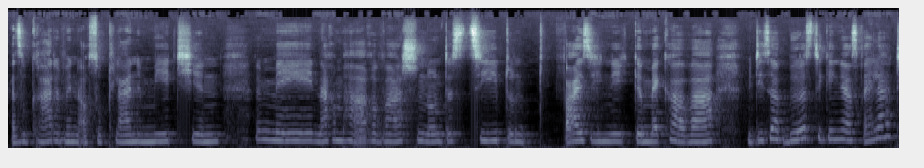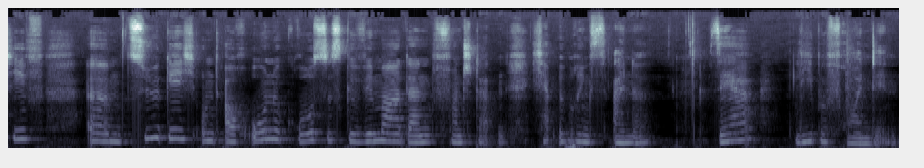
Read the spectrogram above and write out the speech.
Also gerade wenn auch so kleine Mädchen meh, nach dem Haare waschen und es zieht und weiß ich nicht, Gemecker war. Mit dieser Bürste ging das relativ ähm, zügig und auch ohne großes Gewimmer dann vonstatten. Ich habe übrigens eine sehr liebe Freundin,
